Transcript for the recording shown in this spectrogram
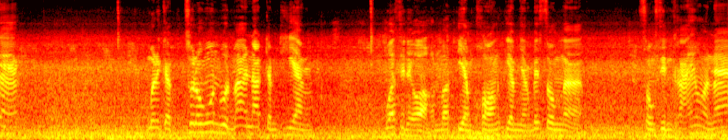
จ๊ะเหมือนกับชุลมุนวุ่นวายนัดกันเที่ยง ว่าสิได้ออกกันว่าเตรียมของเตรียมหยังไปส่งอะส่งสินค้าให้หัวหน้า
